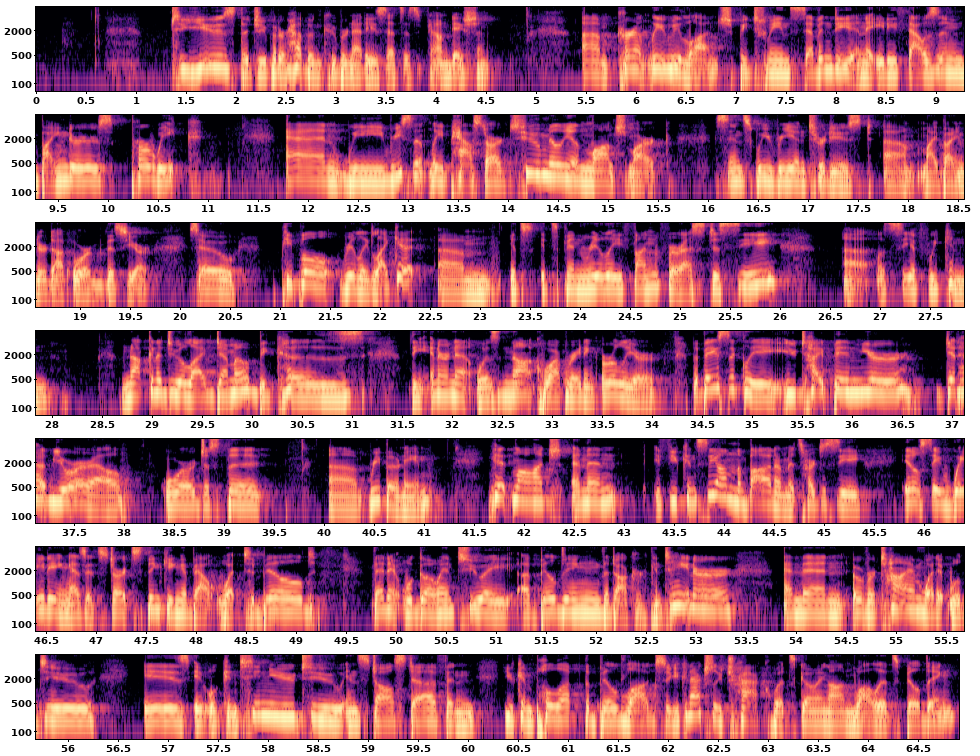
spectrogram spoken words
to use the Jupyter Hub and Kubernetes as its foundation. Um, currently, we launch between 70 and 80,000 binders per week. And we recently passed our 2 million launch mark since we reintroduced um, mybinder.org this year. So people really like it. Um, it's, it's been really fun for us to see. Uh, let's see if we can, I'm not gonna do a live demo because the internet was not cooperating earlier. But basically, you type in your GitHub URL or just the uh, repo name, hit launch, and then if you can see on the bottom, it's hard to see, it'll say waiting as it starts thinking about what to build. Then it will go into a, a building the Docker container, and then over time what it will do is it will continue to install stuff and you can pull up the build log so you can actually track what's going on while it's building.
